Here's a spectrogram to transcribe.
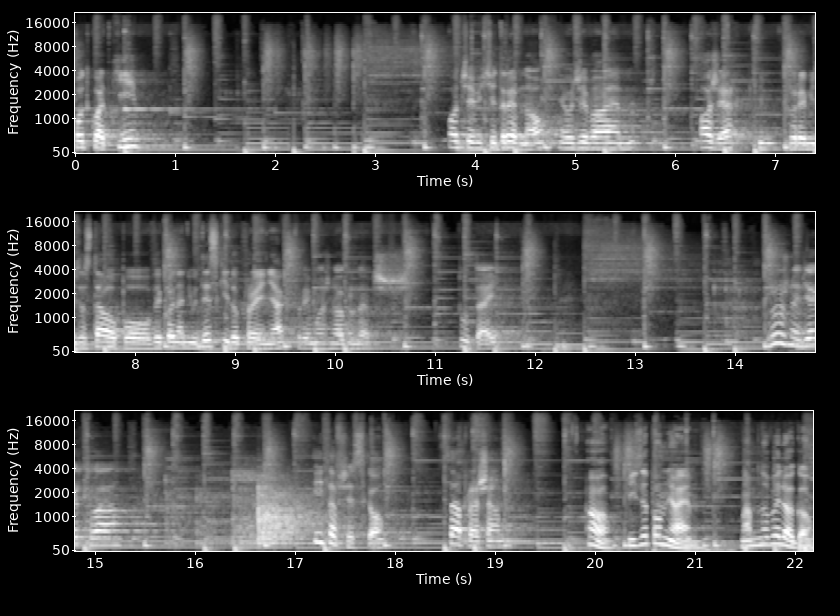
Podkładki, Oczywiście drewno. Ja używałem orzech, które mi zostało po wykonaniu dyski do krojenia, które można oglądać tutaj. Różne wiertła i to wszystko. Zapraszam. O, i zapomniałem. Mam nowe logo.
